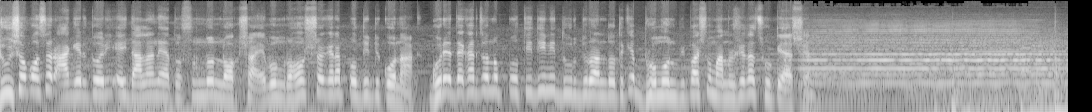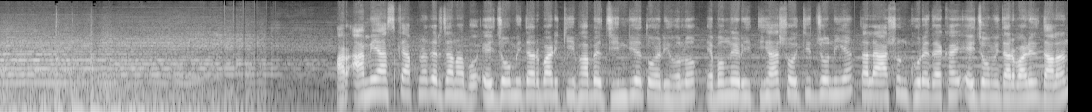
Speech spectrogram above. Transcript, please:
দুইশো বছর আগের তৈরি এই দালানে এত সুন্দর নকশা এবং রহস্য ঘেরা প্রতিটি কোণা ঘুরে দেখার জন্য প্রতিদিনই দূর দূরান্ত থেকে ভ্রমণ পিপাসু মানুষেরা ছুটে আসেন। আর আমি আজকে আপনাদের জানাব এই জমিদার বাড়ি কীভাবে জিন দিয়ে তৈরি হলো এবং এর ইতিহাস, ঐতিহ্য নিয়ে। তাহলে আসুন ঘুরে দেখাই এই জমিদার বাড়ির দালান।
